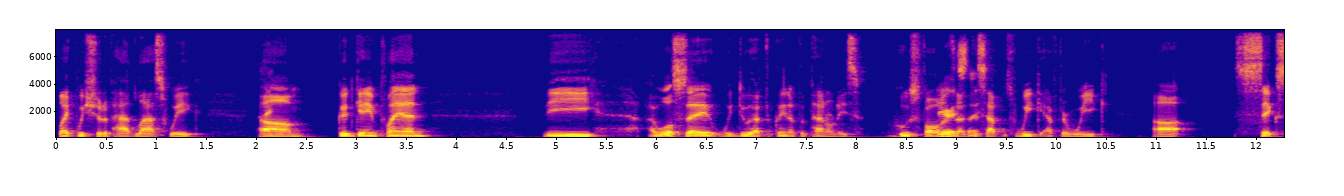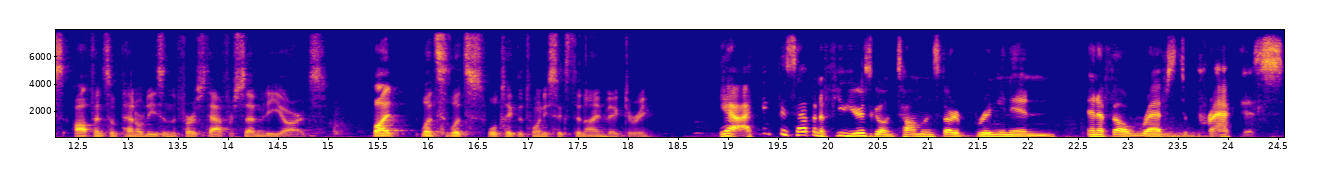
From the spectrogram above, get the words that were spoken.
like we should have had last week. Um, good game plan. The I will say we do have to clean up the penalties. Whose fault is that? This happens week after week. Uh, six offensive penalties in the first half for seventy yards. But let's let's we'll take the twenty six to nine victory. Yeah, I think this happened a few years ago, and Tomlin started bringing in NFL refs to practice.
